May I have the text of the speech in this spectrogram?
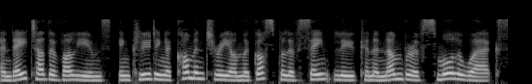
and eight other volumes, including a commentary on the Gospel of St. Luke and a number of smaller works,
